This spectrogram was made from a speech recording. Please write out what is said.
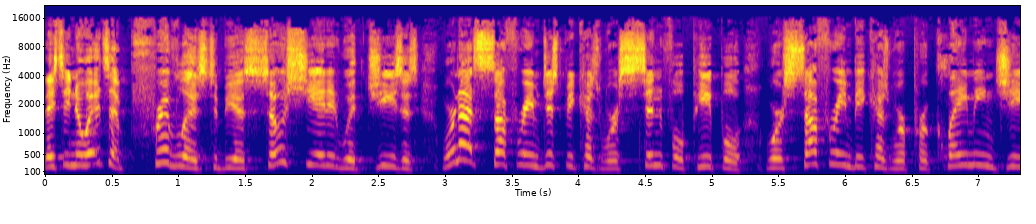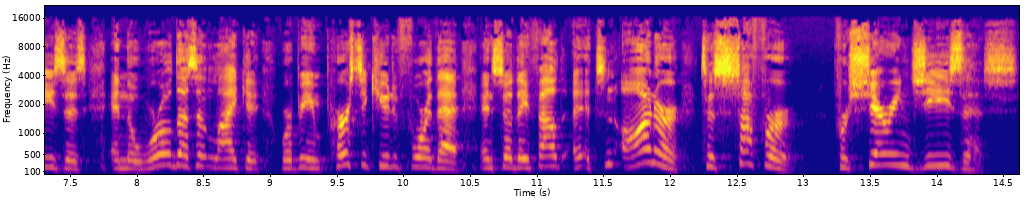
They say, no, it's a privilege to be associated with Jesus. We're not suffering just because we're sinful people. We're suffering because we're proclaiming Jesus and the world doesn't like it. We're being persecuted for that. And so they felt it's an honor to suffer for sharing Jesus.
